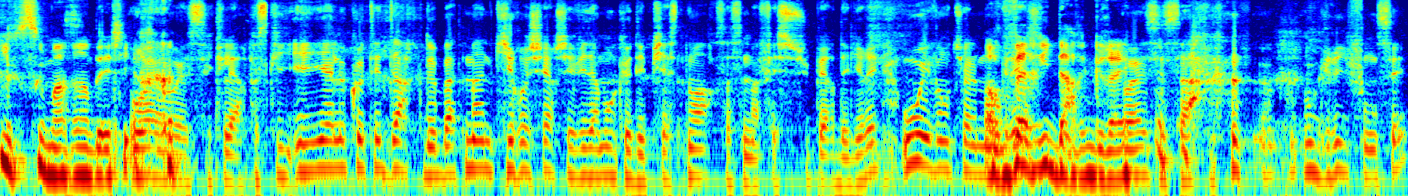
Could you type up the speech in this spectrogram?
Le sous-marin délire. Ouais, quoi. ouais, c'est clair. Parce qu'il y a le côté dark de Batman qui recherche évidemment que des pièces noires. Ça, ça m'a fait super délirer. Ou éventuellement. En gris. very dark grey. Ouais, c'est ça. Ou gris foncé.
